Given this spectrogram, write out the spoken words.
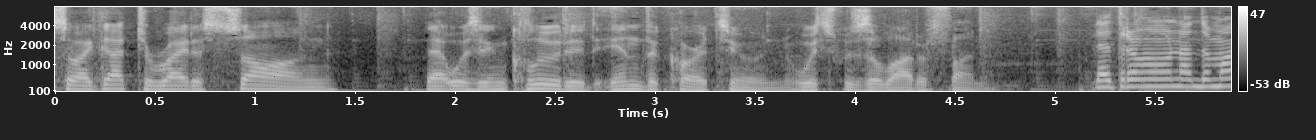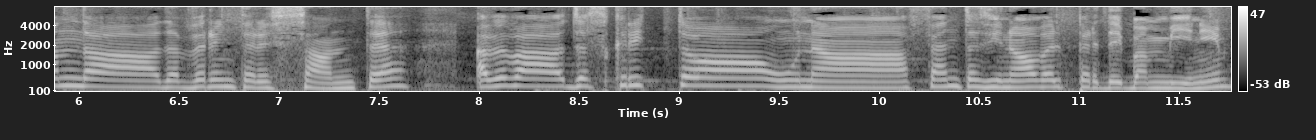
So I got to write a song that was included in the cartoon, which was a lot of fun. La trovo una domanda davvero interessante. Aveva già scritto una fantasy novel per dei bambini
